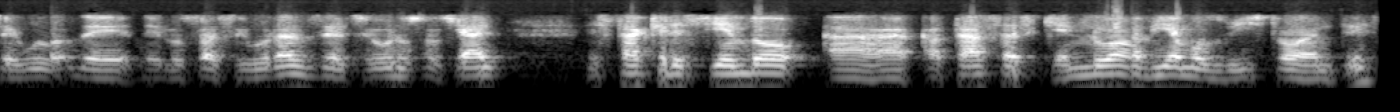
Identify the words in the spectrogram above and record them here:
seguro, de, los asegurados del Seguro Social está creciendo a, tasas que no habíamos visto antes.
